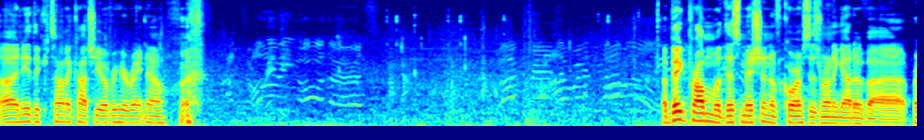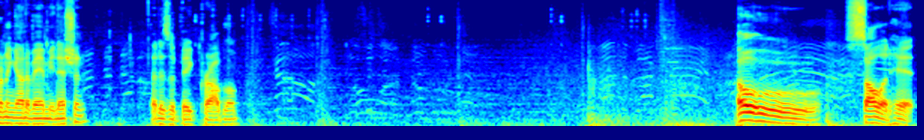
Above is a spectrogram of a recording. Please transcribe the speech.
Uh, I need the Katana Kachi over here right now. a big problem with this mission, of course, is running out of uh, running out of ammunition. That is a big problem. Oh, solid hit.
